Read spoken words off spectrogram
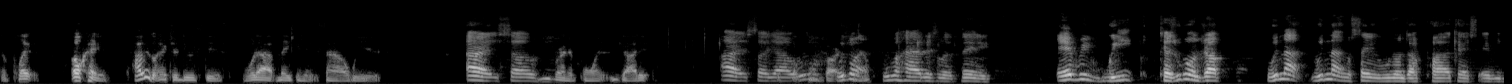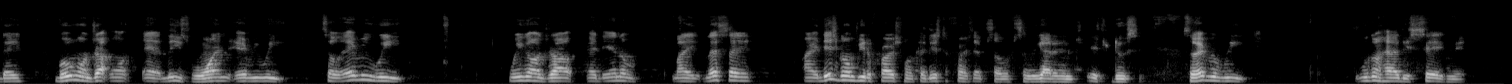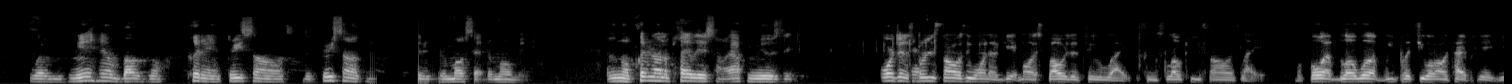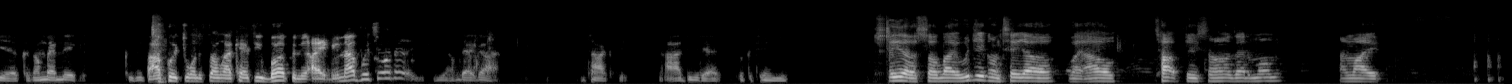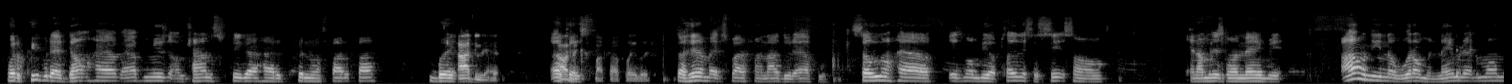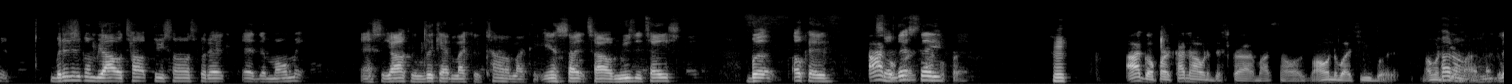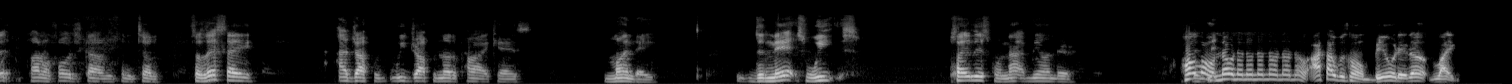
The play. Okay, how we gonna introduce this without making it sound weird? All right, so You running point. You got it. all right, so y'all, we're gonna, we're gonna we're gonna have this little thing every week because we're gonna drop. We're not we're not gonna say we're gonna drop a podcast every day, but we're gonna drop one at least one every week. So every week we're gonna drop at the end of like let's say, all right, this is gonna be the first one because this is the first episode, so we gotta in- introduce it. So every week we're gonna have this segment where me and him both gonna put in three songs. The three songs the most at the moment. And we're gonna put it on the playlist on Apple Music. Or just three songs we want to get more exposure to, like some slow key songs, like before it blow up, we put you on type shit. Yeah, because I'm that nigga. Because if I put you on the song, I catch you bumping it. I do not put you on that. Yeah, I'm that guy. I'm toxic. I do that. But continue. So yeah, so like we're just gonna tell y'all like our top three songs at the moment. I'm like for the people that don't have Apple Music, I'm trying to figure out how to put it on Spotify. But I do that. Okay, Spotify playlist. so he'll make Spotify and I'll do the Apple. So we're gonna have it's gonna be a playlist of six songs, and I'm just gonna name it. I don't even know what I'm gonna name it at the moment, but it's just gonna be our top three songs for that at the moment, and so y'all can look at like a kind of like an insight to our music taste. But okay, I So let's first. I say- go. Hmm? I go first. I know how to describe my songs. I don't know about you, but I'm gonna hold do on, let, hold on, before just I'm gonna tell them. So let's say I drop, a, we drop another podcast Monday. The next week's playlist will not be on there. Hold on, no, no, no, no, no, no, no. I thought we was gonna build it up like,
